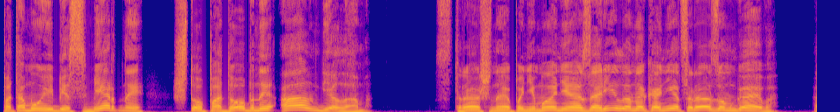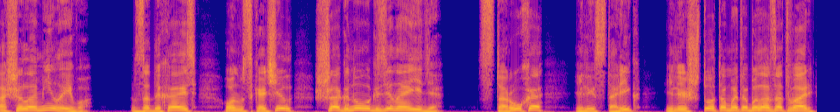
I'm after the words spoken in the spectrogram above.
потому и бессмертны, что подобны ангелам». Страшное понимание озарило, наконец, разум Гаева ошеломило его. Задыхаясь, он вскочил, шагнул к Зинаиде. Старуха или старик, или что там это была за тварь,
